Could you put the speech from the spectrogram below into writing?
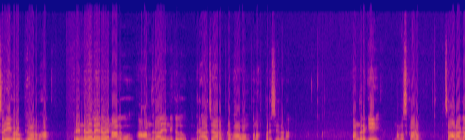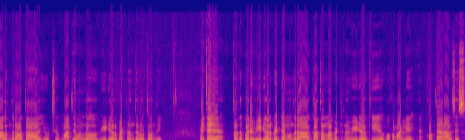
శ్రీ గురుభ్యో నమ. రెండు వేల ఇరవై నాలుగు ఆంధ్ర ఎన్నికలు గ్రహచార ప్రభావం పునఃపరిశీలన. అందరికీ నమస్కారం. చాలా కాలం తర్వాత యూట్యూబ్ మాధ్యమంలో వీడియోలు పెట్టడం జరుగుతోంది. అయితే తదుపరి వీడియోలు పెట్టే ముందర గతంలో పెట్టిన వీడియోకి ఒక మళ్ళీ కొత్త అనాలిసిస్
